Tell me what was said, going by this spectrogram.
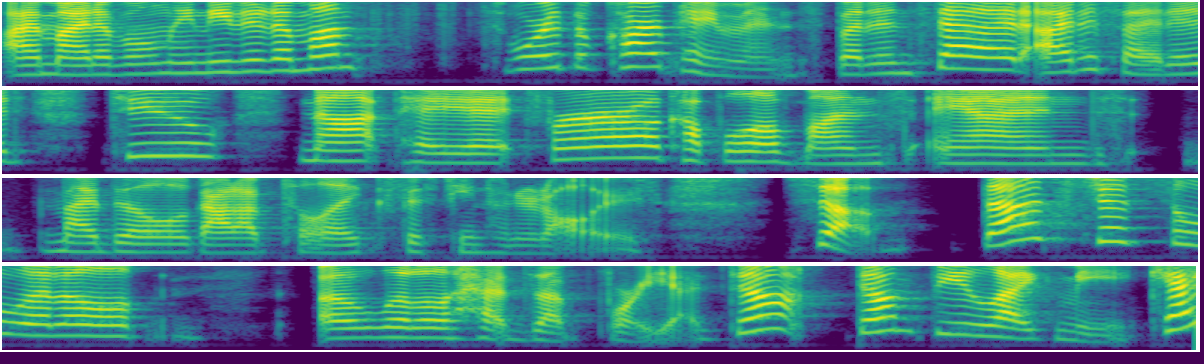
I might have only needed a month's worth of car payments, but instead I decided to not pay it for a couple of months and my bill got up to like $1500. So, that's just a little a little heads up for you. Don't don't be like me, okay?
